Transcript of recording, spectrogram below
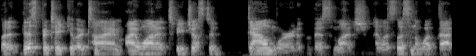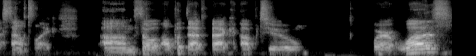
But at this particular time, I want it to be adjusted downward this much. And let's listen to what that sounds like. Um, so I'll put that back up to where it was,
